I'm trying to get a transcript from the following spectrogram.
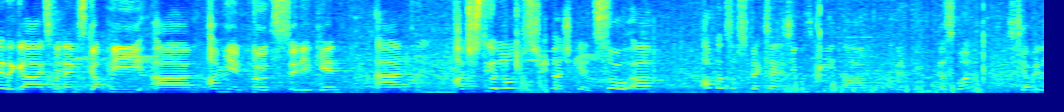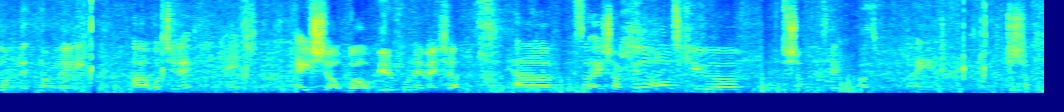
Hey there guys, my name is Ghupi. Um, I'm here in Perth City again and I'll just do a little street match again. So um, I've got some spectators here with me. Um, I'm going to pick this one. It's a lovely young, young lady. Uh, what's your name? Aisha. Aisha, Wow, beautiful name Aisha. Um, so Aisha, can I ask you um, to shuffle this deck of cards? Just shuffle.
